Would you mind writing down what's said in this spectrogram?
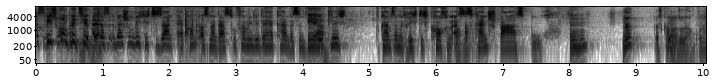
es ist bis komplizierte. Also das wäre schon wichtig zu sagen. Er kommt aus einer Gastrofamilie, der Herr Karl. Das sind Ja. wirklich, du kannst damit richtig kochen. Also es ist kein Spaßbuch. Mhm. Ne? Das kann man so sagen, oder?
